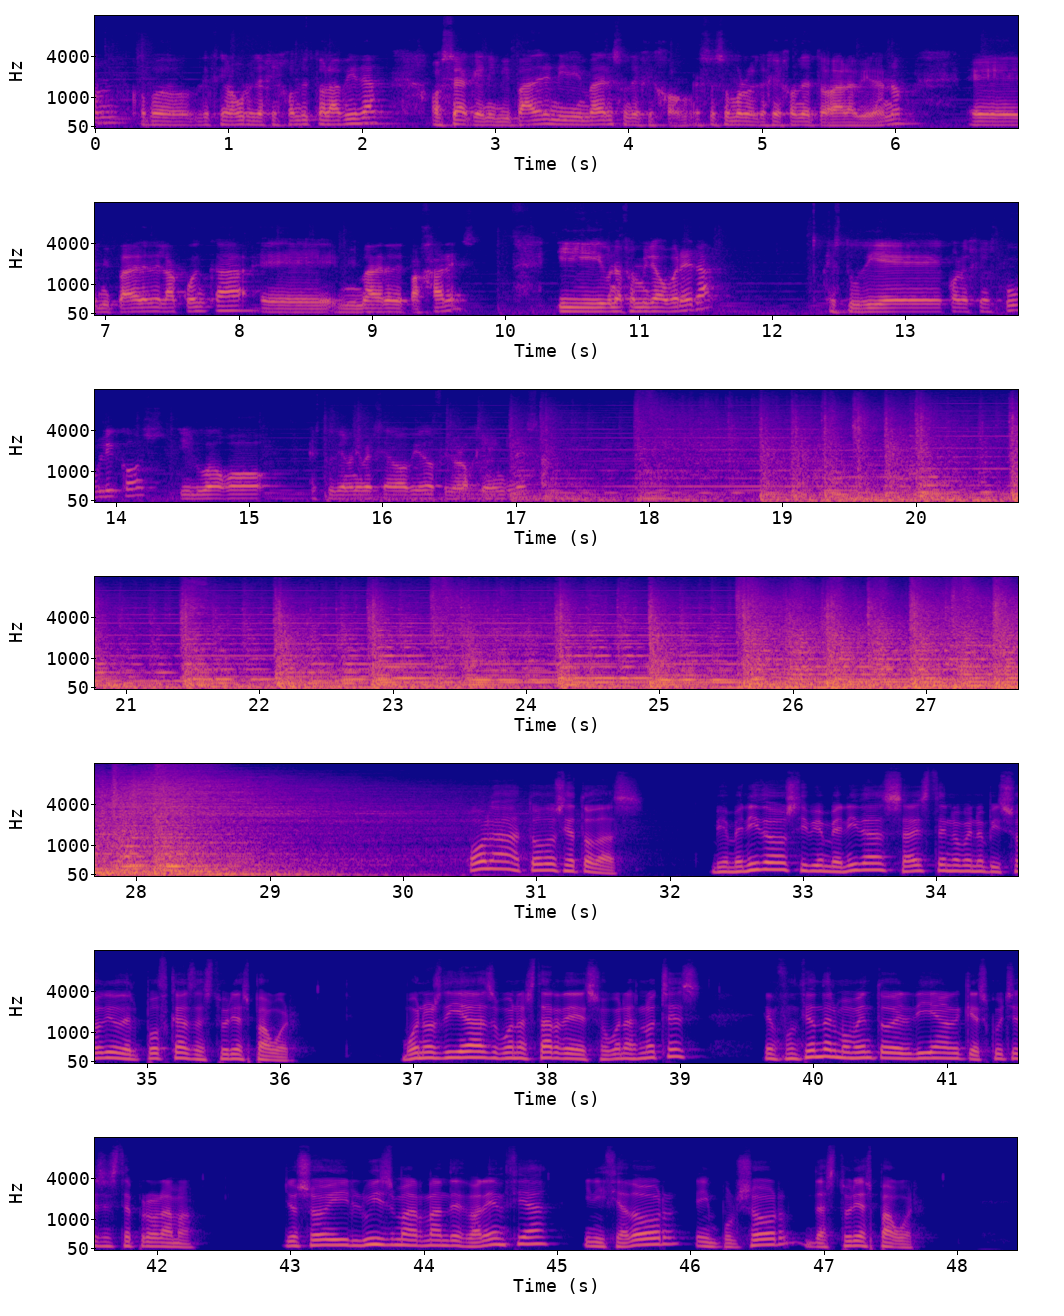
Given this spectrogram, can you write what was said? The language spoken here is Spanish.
Gijón, como decían algunos, de Gijón de toda la vida. O sea que ni mi padre ni mi madre son de Gijón, esos somos los de Gijón de toda la vida, ¿no? Eh, mi padre de la Cuenca, eh, mi madre de Pajares y una familia obrera. Estudié colegios públicos y luego estudié en la Universidad de Oviedo Filología Inglesa. Hola a todos y a todas. Bienvenidos y bienvenidas a este noveno episodio del podcast de Asturias Power. Buenos días, buenas tardes o buenas noches en función del momento del día en el que escuches este programa. Yo soy Luis Hernández Valencia, iniciador e impulsor de Asturias Power.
